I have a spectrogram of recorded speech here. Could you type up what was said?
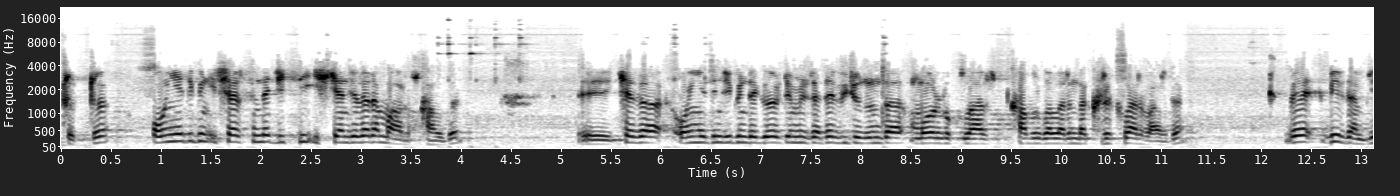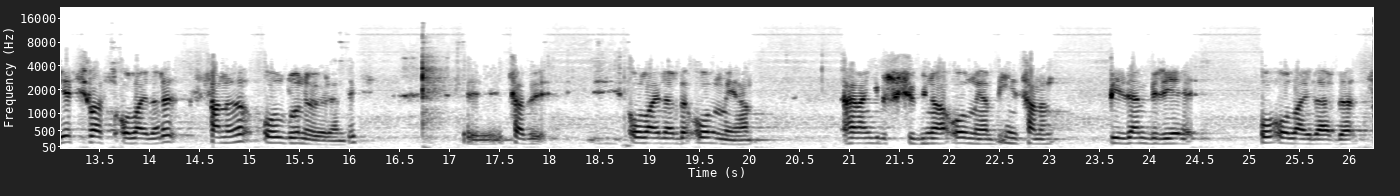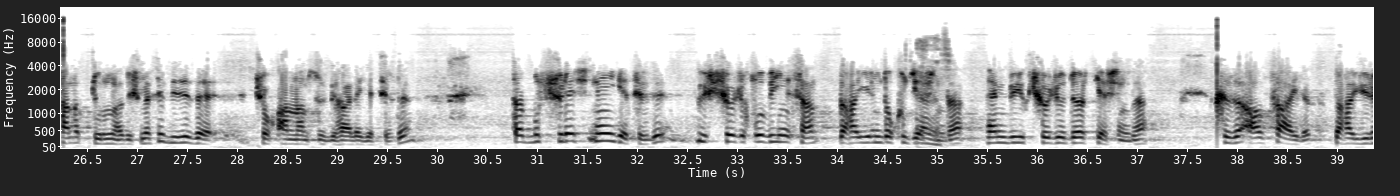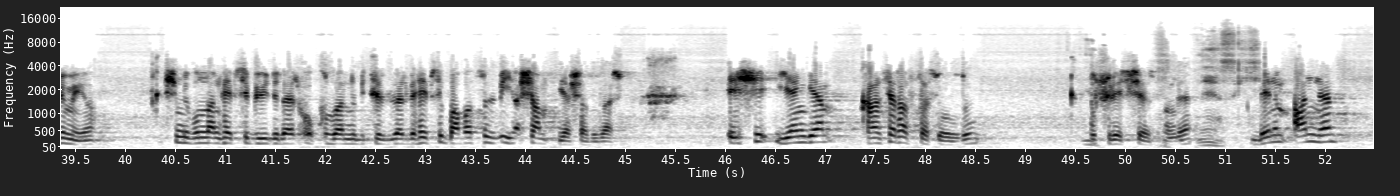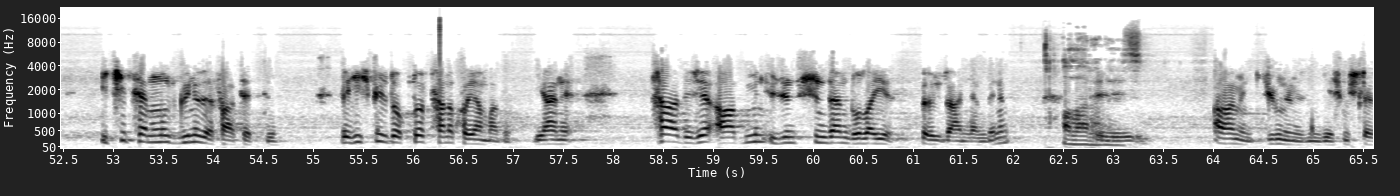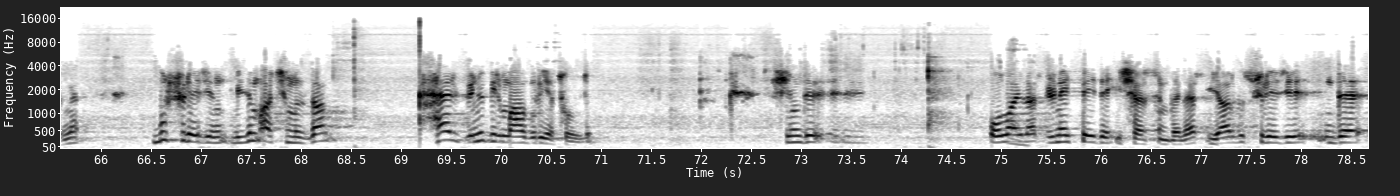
tuttu. 17 gün içerisinde ciddi işkencelere maruz kaldı. Ee, Keza 17. günde gördüğümüzde de vücudunda morluklar, kaburgalarında kırıklar vardı. Ve birdenbire Sivas olayları sanığı olduğunu öğrendik. Ee, tabii olaylarda olmayan, herhangi bir suçu günah olmayan bir insanın birdenbire o olaylarda sanık durumuna düşmesi bizi de çok anlamsız bir hale getirdi. Tabii bu süreç neyi getirdi? Üç çocuklu bir insan daha 29 yaşında. En büyük çocuğu 4 yaşında. Kızı 6 aylık. Daha yürümüyor. Şimdi bunların hepsi büyüdüler, okullarını bitirdiler ve hepsi babasız bir yaşam yaşadılar. Eşi, yengem kanser hastası oldu bu süreç içerisinde. Benim annem 2 Temmuz günü vefat etti. Ve hiçbir doktor tanı koyamadı. Yani sadece abimin üzüntüsünden dolayı öldü annem benim. Allah rahmet Ee, eylesin. amin cümlemizin geçmişlerine. Bu sürecin bizim açımızdan her günü bir mağduriyet oldu. Şimdi e, olaylar Cüneyt Bey de içerisindeler. Yargı sürecinde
